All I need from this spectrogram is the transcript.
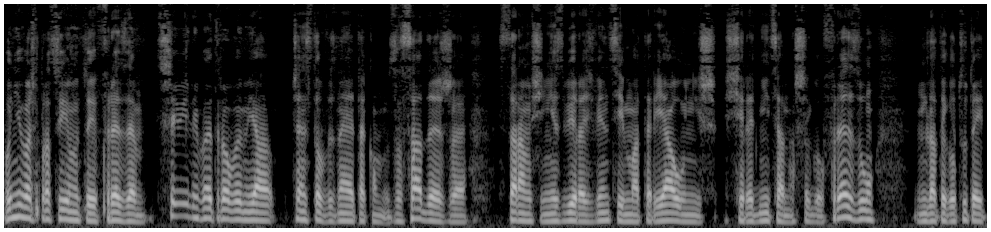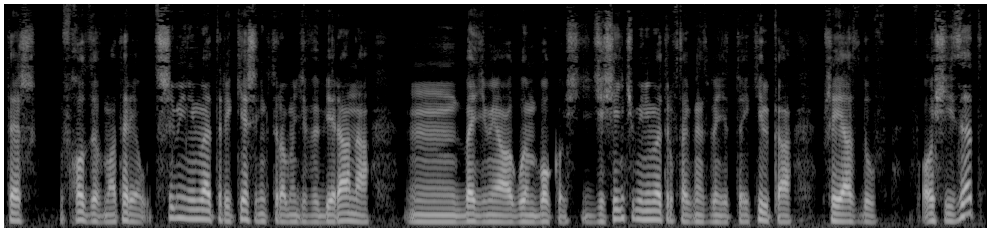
Ponieważ pracujemy tutaj frezem 3 mm, ja często wyznaję taką zasadę, że staram się nie zbierać więcej materiału niż średnica naszego frezu, dlatego tutaj też wchodzę w materiał 3 mm, kieszeń, która będzie wybierana mm, będzie miała głębokość 10 mm, tak więc będzie tutaj kilka przejazdów w osi Z.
